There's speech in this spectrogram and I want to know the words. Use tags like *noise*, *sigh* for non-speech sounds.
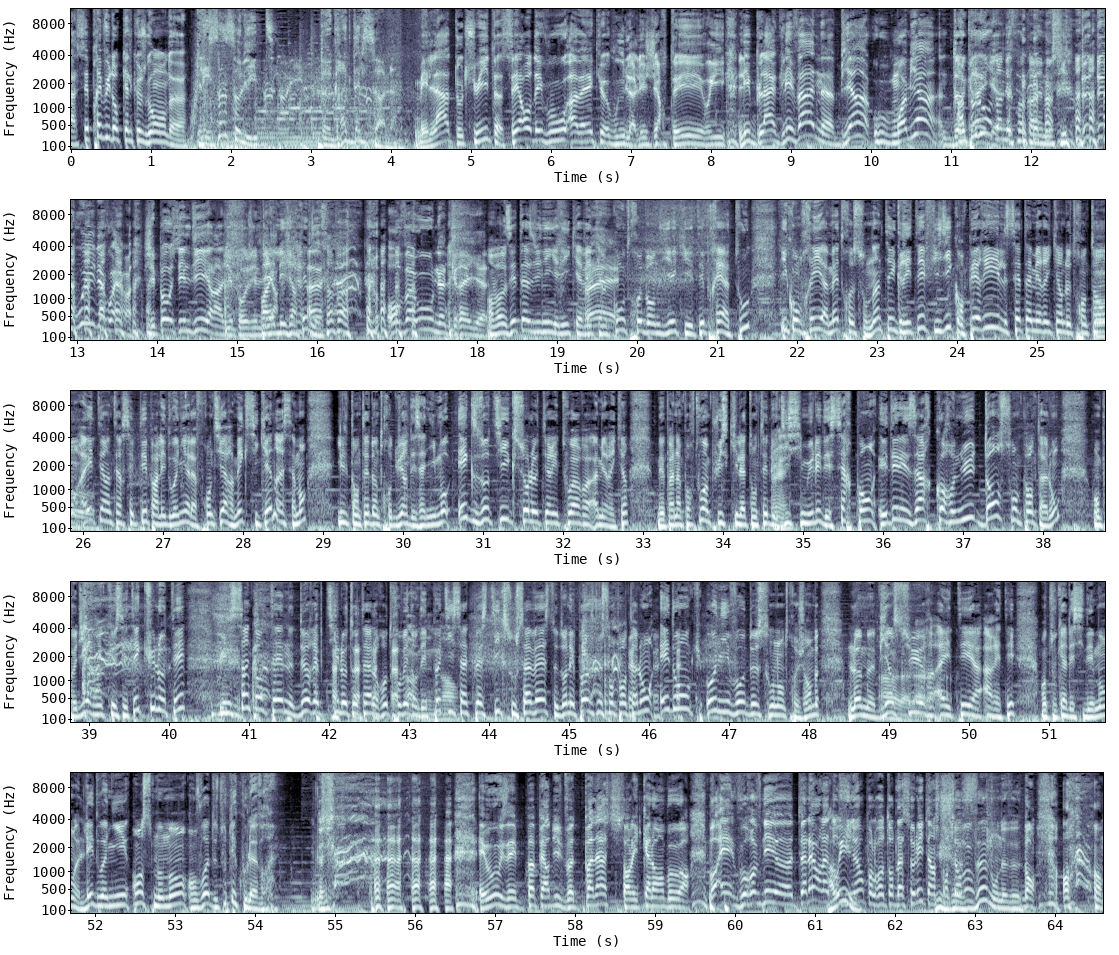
Ah, c'est prévu dans quelques secondes. Les insolites de Greg Delsol. Mais là, tout de suite, c'est rendez-vous avec, euh, oui, la légèreté, oui, les blagues, les vannes, bien ou moins bien. De Un peu lourd, hein, des fois, quand même, aussi. *laughs* De, de- oui, de, ouais, j'ai pas osé le dire, hein, j'ai pas osé le dire. légèreté, sympa. on va où, notre Greg On va aux États-Unis, Yannick, avec Ouais. un contrebandier qui était prêt à tout, y compris à mettre son intégrité physique en péril. Cet Américain de 30 ans Oh. a été intercepté par les douaniers à la frontière mexicaine récemment. Il tentait d'introduire des animaux exotiques sur le territoire américain, mais pas n'importe où, hein, puisqu'il a tenté de Ouais. dissimuler des serpents et des lézards cornus dans son pantalon. On peut dire hein, que c'était culotté. Une cinquantaine de reptiles au total retrouvés dans *laughs* Oh, des petits sacs plastiques sous sa veste, dans les poches de son pantalon et donc au niveau de son entrejambe. L'homme, bien Oh là sûr, a été arrêté. En tout cas, décidément, les douaniers en ce moment envoient de toutes les couleuvres. *laughs* *laughs* Et vous, vous avez pas perdu de votre panache sur les calembours. Bon, et vous revenez euh, tout à l'heure, là, Ah dans oui. une heure pour le retour de la solite, hein, je compte Je sur vous. veux, mon neveu. Bon, *laughs* on, on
